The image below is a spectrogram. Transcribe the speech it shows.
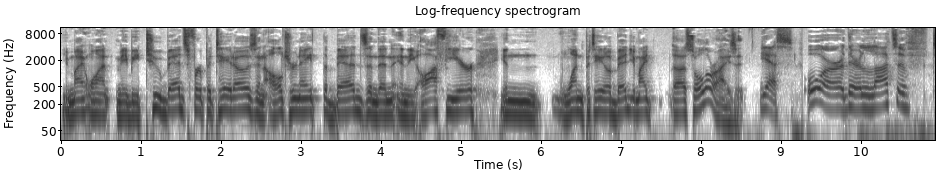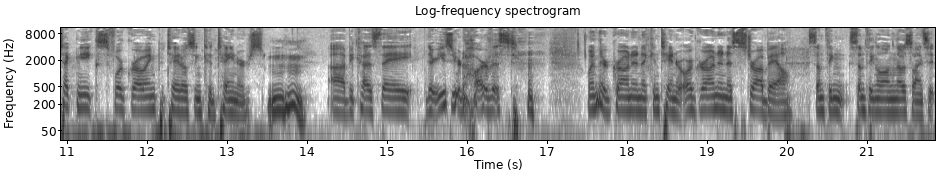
You might want maybe two beds for potatoes and alternate the beds. And then in the off year, in one potato bed, you might uh, solarize it. Yes. Or there are lots of techniques for growing potatoes in containers mm-hmm. uh, because they they're easier to harvest. When they're grown in a container or grown in a straw bale, something something along those lines. It,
